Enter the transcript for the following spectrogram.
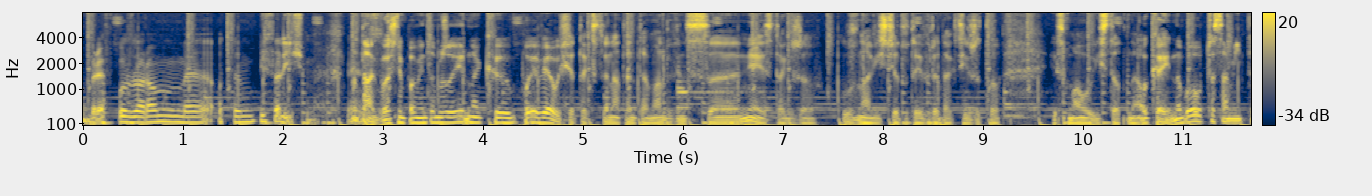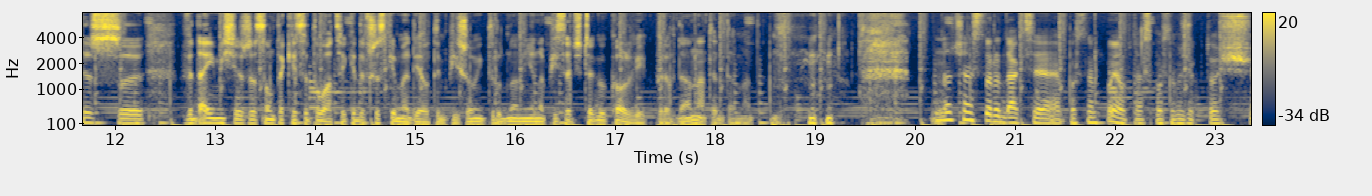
wbrew pozorom my o tym pisaliśmy. Więc... No tak, właśnie pamiętam, że jednak e, pojawiały się teksty na ten temat, więc e, nie jest tak, że uznaliście tutaj w redakcji, że to jest mało istotne. Okej, okay, no bo czasami też e, wydaje mi się, że są takie sytuacje, kiedy wszystkie media o tym piszą i trudno nie napisać czegokolwiek, prawda, na ten temat. No często redakcje postępują w ten sposób, że ktoś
